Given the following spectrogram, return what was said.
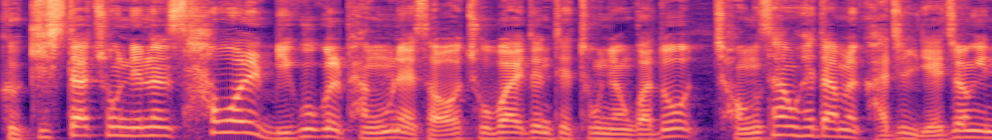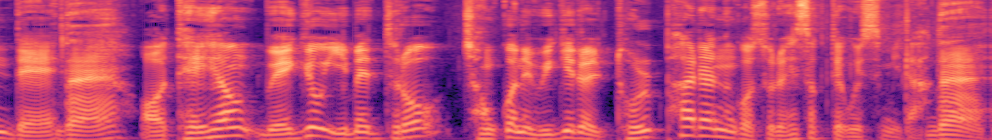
그 기시다 총리는 4월 미국을 방문해서 조 바이든 대통령과도 정상회담을 가질 예정인데 네. 어, 대형 외교 이벤트로 정권의 위기를 돌파하려는 것으로 해석되고 있습니다. 네.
